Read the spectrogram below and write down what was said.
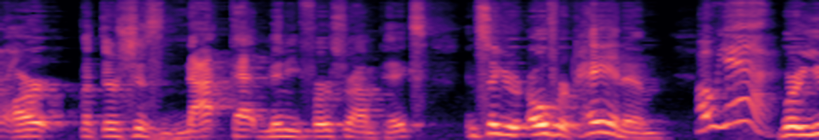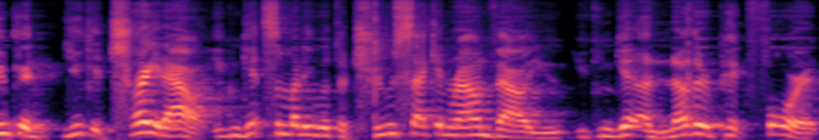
at heart, but there's just not that many first round picks. And so you're overpaying him Oh yeah. where you could you could trade out. You can get somebody with a true second round value. You can get another pick for it.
